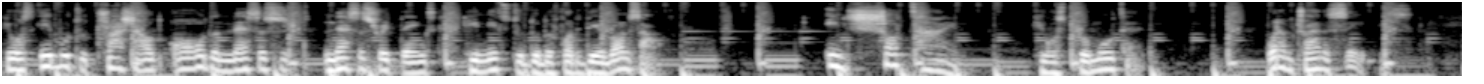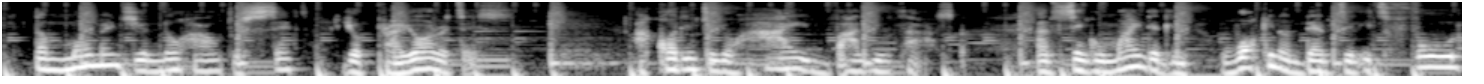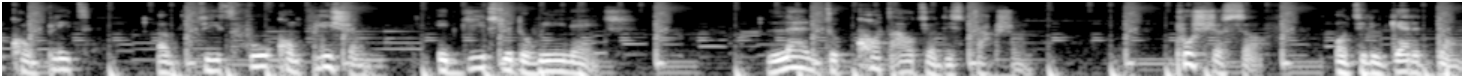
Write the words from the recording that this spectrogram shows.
he was able to trash out all the necessary, necessary things he needs to do before the day runs out. In short time, he was promoted what I'm trying to say is the moment you know how to set your priorities according to your high value task and single mindedly working on them till its full complete um, to its full completion, it gives you the winning edge. Learn to cut out your distraction. Push yourself until you get it done.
